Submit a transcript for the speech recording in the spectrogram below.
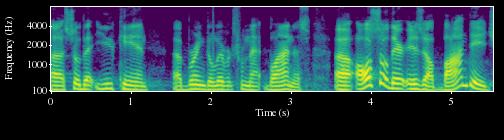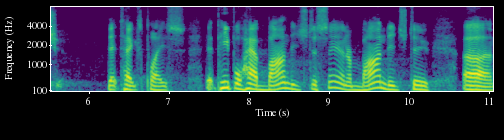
uh, so that you can uh, bring deliverance from that blindness. Uh, also, there is a bondage that takes place that people have bondage to sin or bondage to um,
